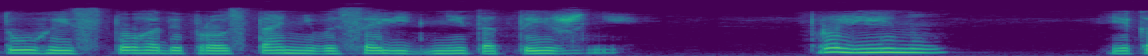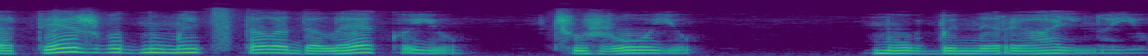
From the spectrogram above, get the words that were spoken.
туги і спогади про останні веселі дні та тижні, про Ліну, яка теж в одну мить стала далекою, чужою, мов би нереальною.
